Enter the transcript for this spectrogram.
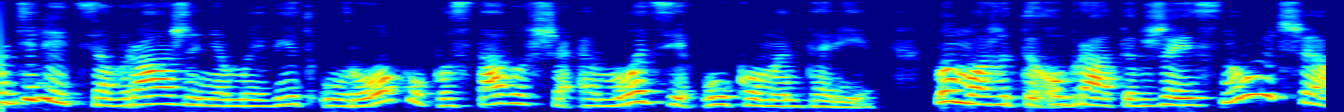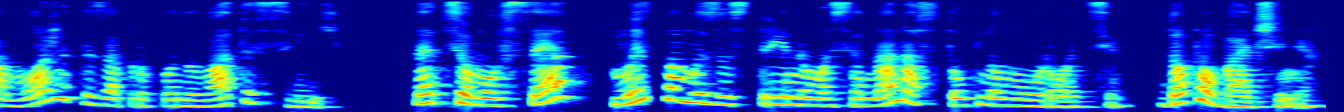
поділіться враженнями від уроку, поставивши емоції у коментарі. Ви можете обрати вже існуючий, а можете запропонувати свій. На цьому все. Ми з вами зустрінемося на наступному уроці. До побачення!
